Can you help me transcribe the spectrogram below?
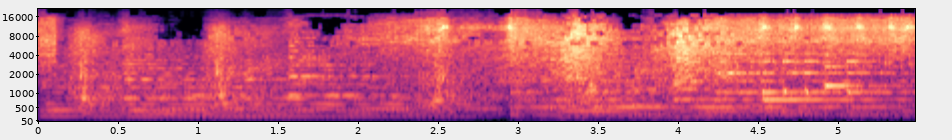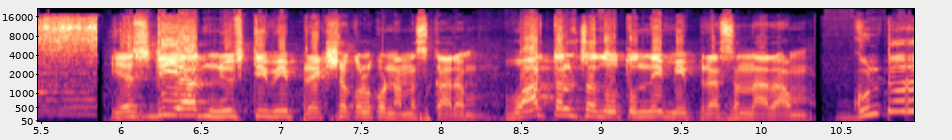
Thank you. SDR news TV ప్రేక్షకులకు నమస్కారం. వార్తలు చదువుతుంది మీ ప్రసన్నారాం. గుంటూరు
